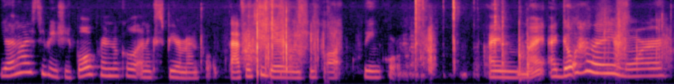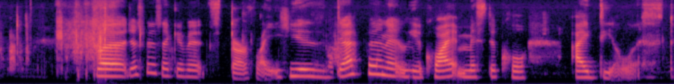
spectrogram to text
Yeah, an ISTP. She's bold, critical, and experimental. That's what she did when she fought Queen Coral. I might. I don't have any more, but just for the sake of it, Starflight. He is definitely a quiet, mystical idealist,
